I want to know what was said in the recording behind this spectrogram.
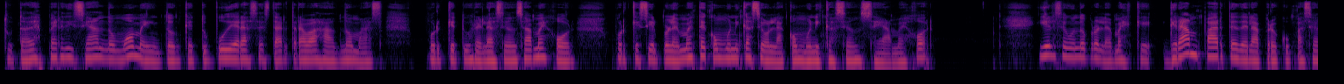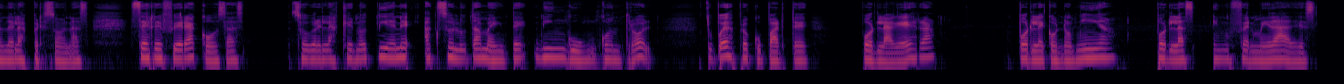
tú estás desperdiciando un momento en que tú pudieras estar trabajando más porque tu relación sea mejor, porque si el problema es de comunicación, la comunicación sea mejor. Y el segundo problema es que gran parte de la preocupación de las personas se refiere a cosas sobre las que no tiene absolutamente ningún control. Tú puedes preocuparte por la guerra, por la economía, por las enfermedades,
